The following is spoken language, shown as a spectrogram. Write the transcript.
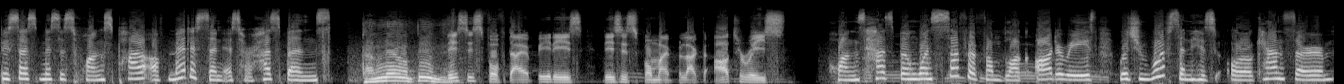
Besides Mrs. Huang's pile of medicine is her husband's. This is for diabetes, this is for my blocked arteries. Huang's husband once suffered from blocked arteries, which worsened his oral cancer.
